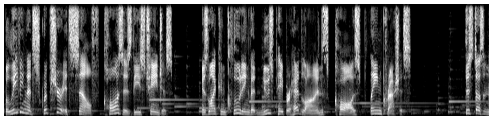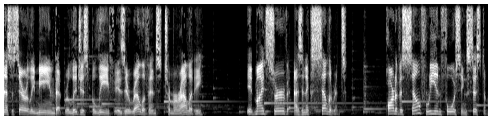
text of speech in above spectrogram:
Believing that scripture itself causes these changes is like concluding that newspaper headlines cause plane crashes. This doesn't necessarily mean that religious belief is irrelevant to morality. It might serve as an accelerant, part of a self reinforcing system.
